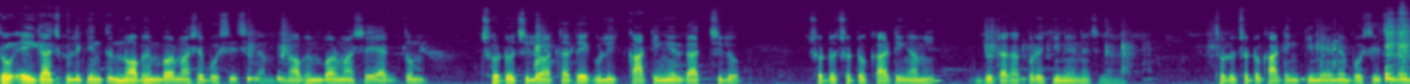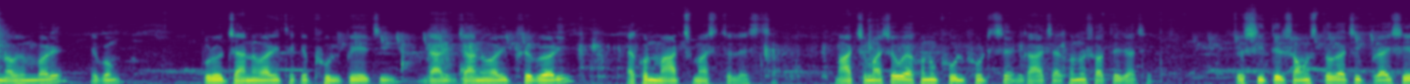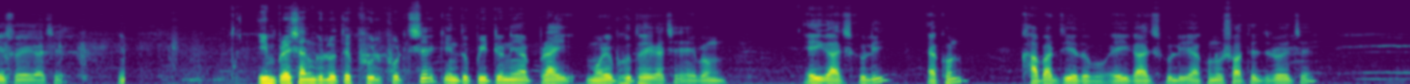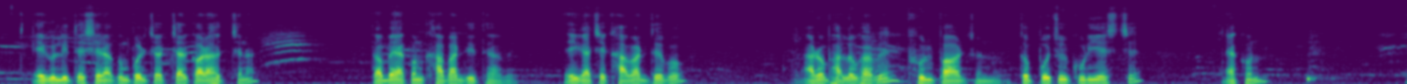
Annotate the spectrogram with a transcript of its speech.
তো এই গাছগুলি কিন্তু নভেম্বর মাসে বসিয়েছিলাম। নভেম্বর মাসে একদম ছোট ছিল, অর্থাৎ এগুলি কাটিংয়ের গাছ ছিল। ছোট ছোট কাটিং আমি দু টাকা করে কিনে এনেছিলাম। ছোট ছোট কাটিং কিনে এনে বসিয়েছিলাম নভেম্বরে এবং পুরো জানুয়ারি থেকে ফুল পেয়েছি। জানুয়ারি, ফেব্রুয়ারি, এখন মার্চ মাস চলে এসছে। মার্চ মাসেও এখনও ফুল ফুটছে, গাছ এখনও সতেজ আছে। তো শীতের সমস্ত গাছই প্রায় শেষ হয়ে গেছে। ইমপ্রেশনগুলোতে ফুল ফুটছে, কিন্তু পিটুনিয়া প্রায় মরে ভূত হয়ে গেছে এবং এই গাছগুলি এখন খাবার দিয়ে দেবো। এই গাছগুলি এখনও সতেজ রয়েছে। এগুলিতে সেরকম পরিচর্যা আর করা হচ্ছে না। তবে এখন খাবার দিতে হবে। এই গাছে খাবার দেব আরও ভালোভাবে ফুল পাওয়ার জন্য। তো প্রচুর কুড়ি এসছে। এখন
